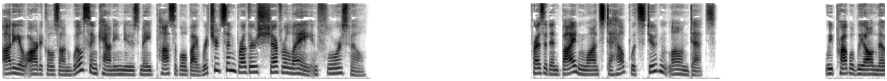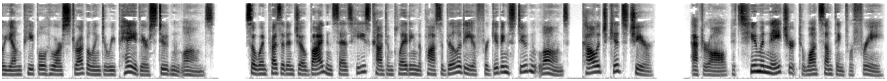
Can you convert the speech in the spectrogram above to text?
Audio articles on Wilson County News made possible by Richardson Brothers Chevrolet in Floresville. President Biden wants to help with student loan debts. We probably all know young people who are struggling to repay their student loans. So when President Joe Biden says he's contemplating the possibility of forgiving student loans, college kids cheer. After all, it's human nature to want something for free.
